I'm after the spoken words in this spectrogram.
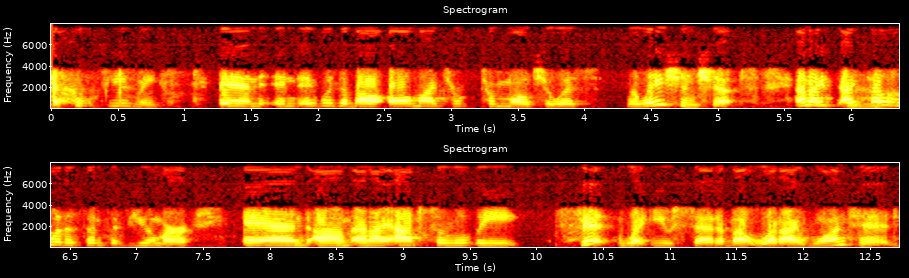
Mm-hmm. excuse me, and and it was about all my t- tumultuous relationships, and I, I tell it with a sense of humor, and um, and I absolutely fit what you said about what I wanted.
